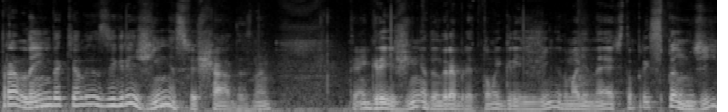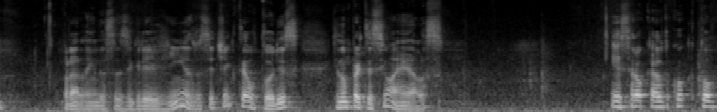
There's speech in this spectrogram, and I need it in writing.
para além daquelas igrejinhas fechadas, né? Tem a igrejinha do André Breton, a igrejinha do Marinetti, então para expandir para além dessas igrejinhas, você tinha que ter autores que não pertenciam a elas. Esse era o caso do Cocteau,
